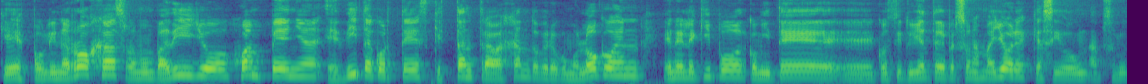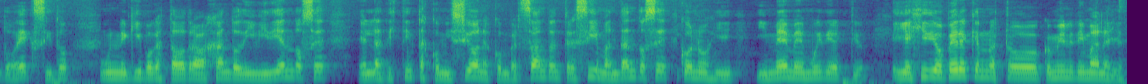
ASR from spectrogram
que es Paulina Rojas, Ramón Vadillo, Juan Peña, Edita Cortés, que están trabajando pero como locos en, en el equipo comité eh, constituyente de personas mayores, que ha sido un absoluto éxito, un equipo que ha estado trabajando dividiéndose en las distintas comisiones, conversando entre sí, mandándose iconos y, y memes muy divertidos. Y Egidio Pérez, que es nuestro community manager.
